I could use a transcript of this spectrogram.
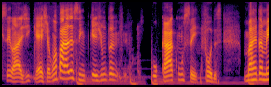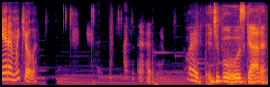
sei lá, Gcast, alguma parada assim, porque junta o K com o C, foda-se. Mas também era muito chola. Ué, Tipo, os caras.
